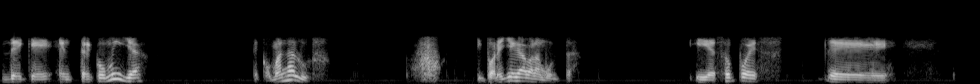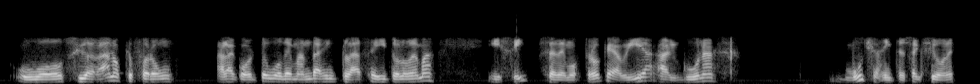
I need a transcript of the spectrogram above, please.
de que, entre comillas, te comas la luz. Y por ahí llegaba la multa y eso pues eh, hubo ciudadanos que fueron a la corte, hubo demandas en clases y todo lo demás, y sí, se demostró que había algunas, muchas intersecciones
